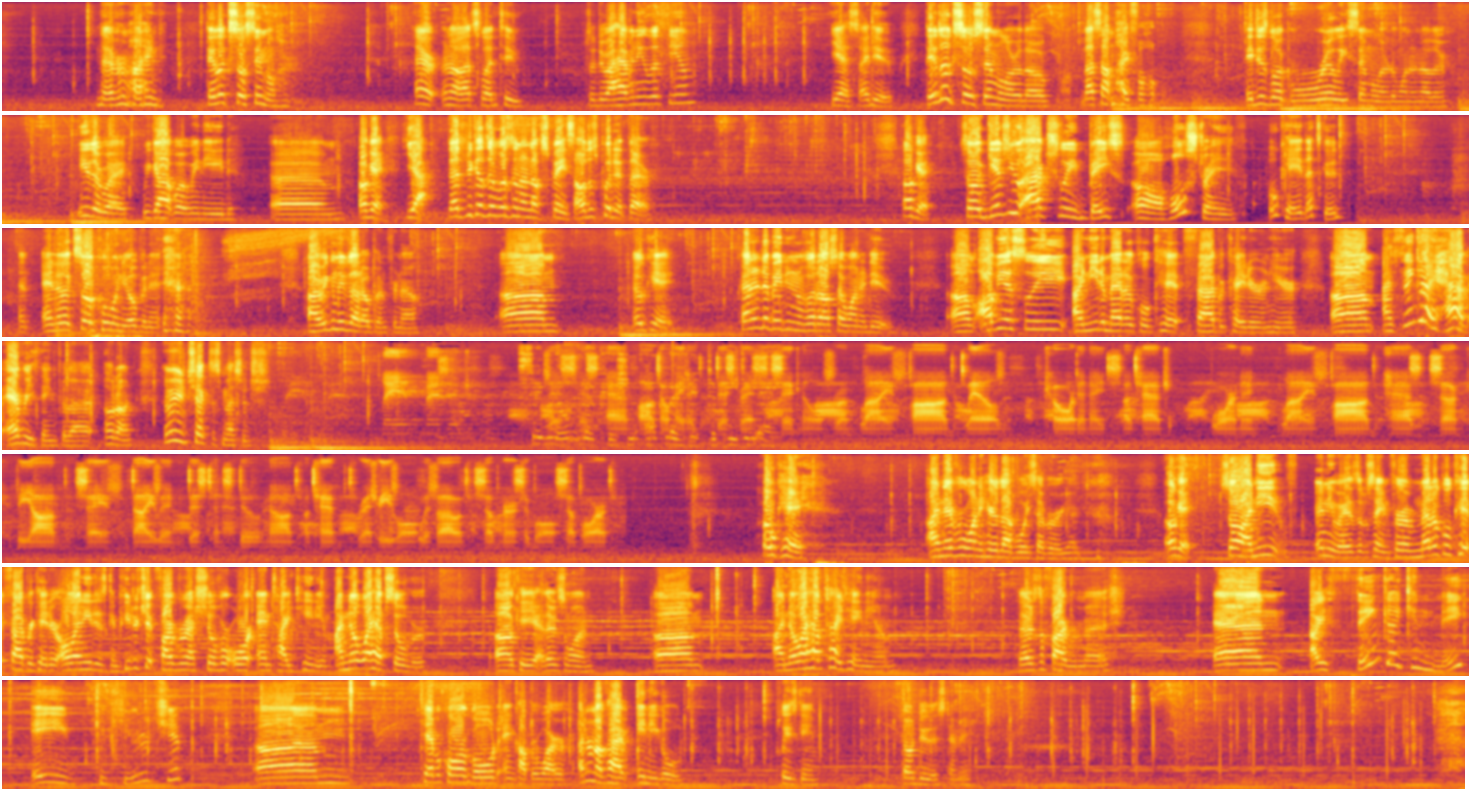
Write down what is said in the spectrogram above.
Never mind. They look so similar. There, no, that's lead too. So do I have any lithium? Yes, I do. They look so similar though. That's not my fault. They just look really similar to one another. Either way, we got what we need. Um, okay, yeah, that's because there wasn't enough space. I'll just put it there. Okay, so it gives you actually base uh, hull strength. Okay, that's good. And, and it looks so cool when you open it. Alright, we can leave that open for now. Um, okay. Kind of debating on what else I want to do. Um, obviously, I need a medical kit fabricator in here. Um, I think I have everything for that. Hold on. Let me check this message. Signal location uploaded to PDA. Signal from life pod will. Coordinates attached. Warning, life pod has sunk beyond safe diving distance. Do not attempt retrieval without submersible support. Okay. I never want to hear that voice ever again. okay, so I need, anyway, as I was saying, for a medical kit fabricator, all I need is computer chip, fiber mesh, silver ore, and titanium. I know I have silver. Okay, yeah, there's one. Um, I know I have titanium. There's the fiber mesh. And I think I can make a computer chip. Um, Table coral, gold, and copper wire. I don't know if I have any gold. Please, game. Don't do this to me.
